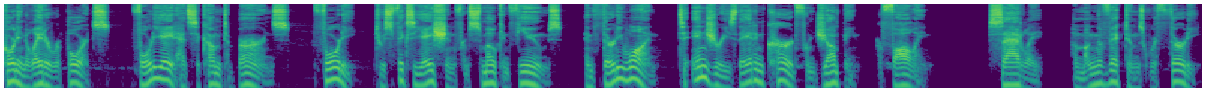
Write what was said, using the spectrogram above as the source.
According to later reports, 48 had succumbed to burns, 40 to asphyxiation from smoke and fumes, and 31 to injuries they had incurred from jumping or falling. Sadly, among the victims were 30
